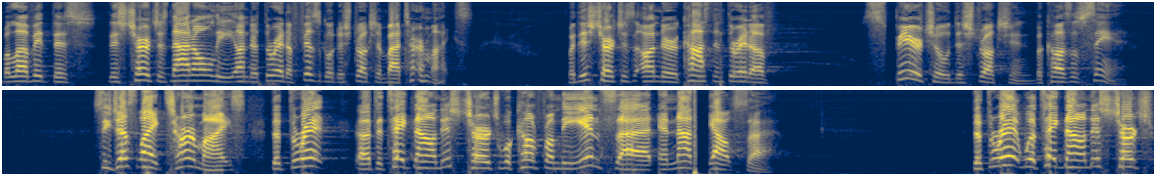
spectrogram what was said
Beloved, this, this church is not only under threat of physical destruction by termites, but this church is under constant threat of spiritual destruction because of sin. See, just like termites, the threat uh, to take down this church will come from the inside and not the outside. The threat will take down this church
